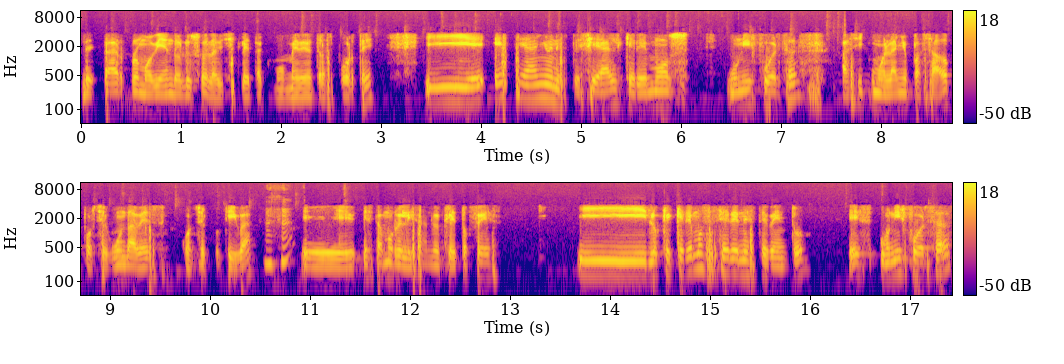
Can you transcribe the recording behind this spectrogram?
de estar promoviendo el uso de la bicicleta como medio de transporte. Y este año en especial queremos unir fuerzas, así como el año pasado, por segunda vez consecutiva. Eh, estamos realizando el Cleto Fest. Y lo que queremos hacer en este evento es unir fuerzas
